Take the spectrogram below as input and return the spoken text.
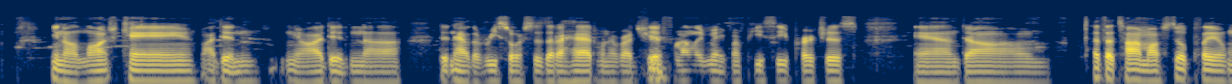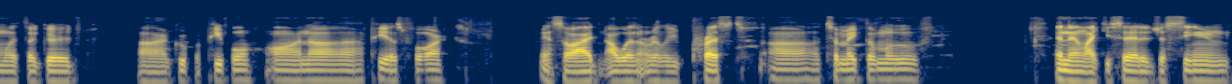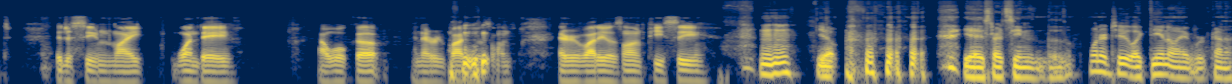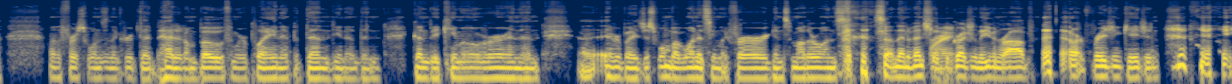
you know, launch came. I didn't you know I didn't uh didn't have the resources that I had whenever I did finally make my PC purchase. And um, at the time, I was still playing with a good uh, group of people on uh, PS4, and so I I wasn't really pressed uh, to make the move. And then, like you said, it just seemed it just seemed like one day I woke up and everybody was on everybody was on PC. Hmm Yep. yeah, I started seeing the one or two. Like Dee and I were kind of one of the first ones in the group that had it on both, and we were playing it. But then, you know, then Gunbay came over, and then uh, everybody just one by one. It seemed like Ferg and some other ones. so and then eventually, Right, begrudgingly, even Rob, our Frasian Cajun,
